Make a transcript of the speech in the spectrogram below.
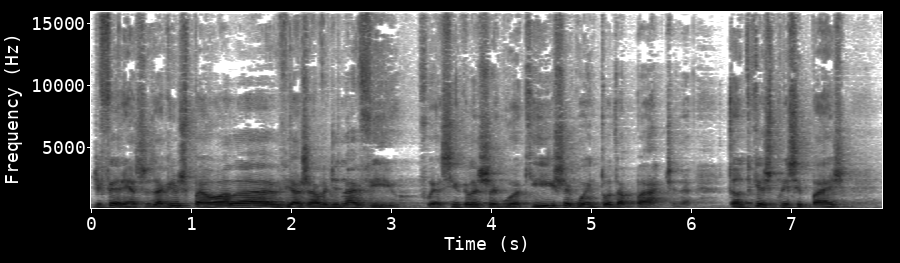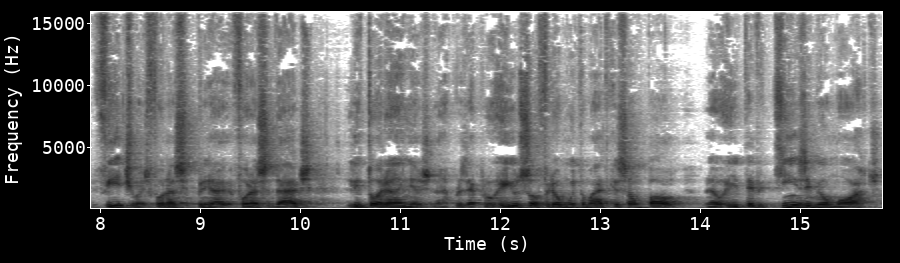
Diferenças. A gripe espanhola viajava de navio. Foi assim que ela chegou aqui e chegou em toda parte, né? Tanto que as principais vítimas foram as, foram as cidades litorâneas, né? Por exemplo, o Rio sofreu muito mais do que São Paulo. Né? O Rio teve 15 mil mortos,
